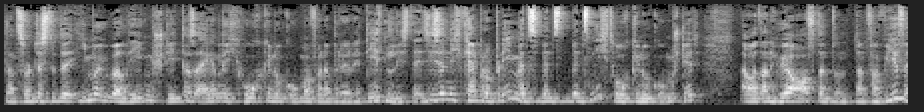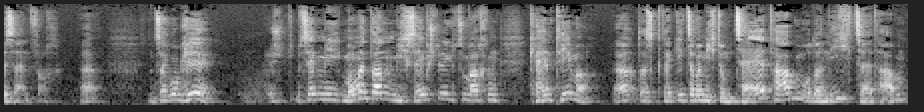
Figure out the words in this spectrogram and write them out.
dann solltest du dir immer überlegen, steht das eigentlich hoch genug oben auf meiner Prioritätenliste. Es ist ja nicht kein Problem, wenn es nicht hoch genug oben steht, aber dann hör auf, dann, dann verwirf es einfach. Ja. Und sag, okay, momentan mich selbstständig zu machen, kein Thema. Ja, das, da geht es aber nicht um Zeit haben oder nicht Zeit haben,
